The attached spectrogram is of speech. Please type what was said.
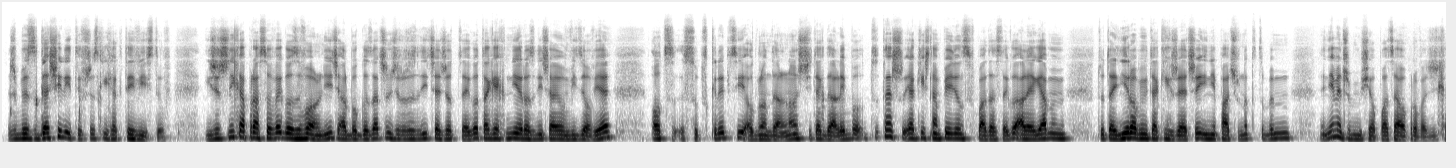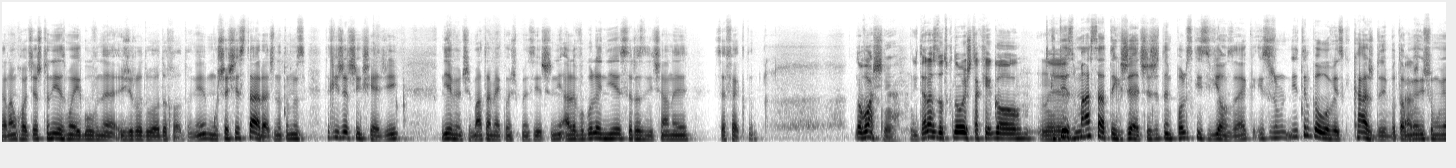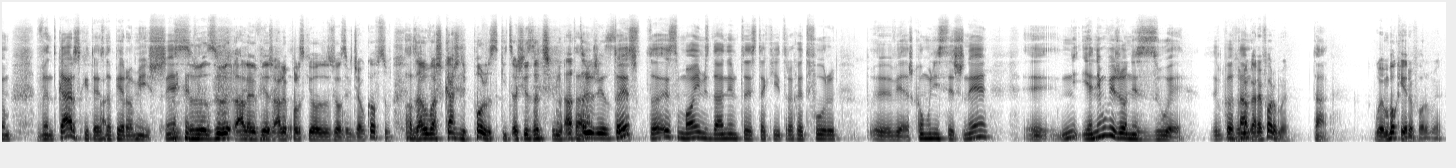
żeby zgasili tych wszystkich aktywistów i rzecznika prasowego zwolnić albo go zacząć rozliczać od tego, tak jak mnie rozliczają widzowie, od subskrypcji, oglądalności i tak dalej, bo to też jakiś tam pieniądz wpada z tego, ale jak ja bym tutaj nie robił takich rzeczy i nie patrzył, no to, to bym, nie wiem, czy by mi się opłacało prowadzić kanał, chociaż to nie jest moje główne źródło dochodu, nie? Muszę się starać, natomiast taki rzecznik siedzi, nie wiem, czy ma tam jakąś pensję, czy nie, ale w ogóle nie jest rozliczany z efektu. No właśnie. I teraz dotknąłeś takiego... I y, to jest masa tych rzeczy, że ten polski związek, jest zresztą nie tylko łowiecki, każdy, bo tam Każdy. jeszcze mówią wędkarski to jest dopiero mistrz, nie? Z, z, ale wiesz, ale Polski Związek Działkowców. Zauważ, każdy polski, co się zaczyna, to Tak. już jest... to jest, to jest moim zdaniem, to jest taki trochę twór, y, wiesz, komunistyczny. Y, Ja nie mówię, że on jest zły, tylko tam... Wymaga reformy. Tak. głębokiej reformy.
